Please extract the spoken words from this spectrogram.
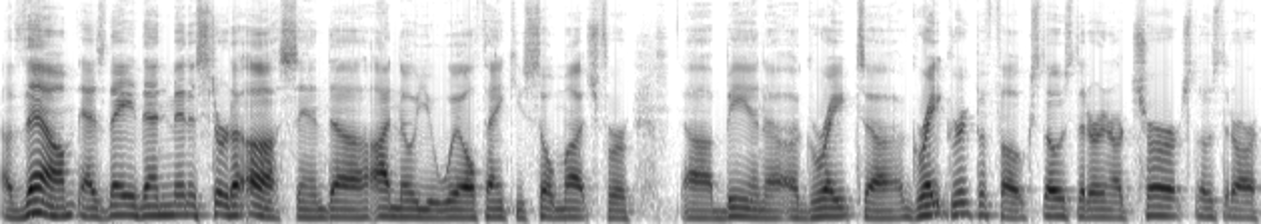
of them as they then minister to us. And uh, I know you will. Thank you so much for uh, being a, a great, uh, great group of folks. Those that are in our church, those that are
